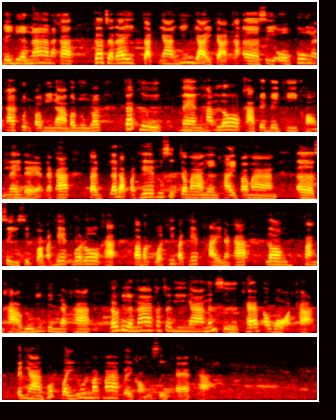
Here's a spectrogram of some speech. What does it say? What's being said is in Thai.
ในเดือนหน้านะคะ ก็จะได้จัดงานยิ่งใหญ่กับเอ่อซีโอกุ้งนะคะ คุณปวีนาบำรุงรสก็คือแมนฮันโลค่ะ เป็นเวทีของในายแบบนะคะ แต่ระดับประเทศรู้สึกจะมาเมืองไทยประมาณเอ่อ40 กว่าประเทศทั่วโลกค่ะ มาประกวดที่ประเทศไทยนะคะ ลองฟังข่าวดูนิดนึงนะคะ แล้วเดือนหน้าก็จะมีงานหนังสือแค t อวอร์ดค่ะ เป็นงานพวกวัยรุ่นมาก ๆ เลยของหนังสือแค t ค่ะ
